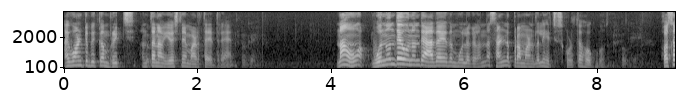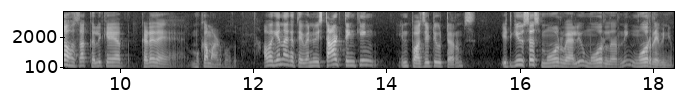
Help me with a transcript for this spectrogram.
I want to become rich ಅಂತ ನಾವು ಯೋಚನೆ ಮಾಡ್ತಾ ಇದ್ದರೆ ನಾವು ಒಂದೊಂದೇ ಒಂದೊಂದೇ ಆದಾಯದ ಮೂಲಗಳನ್ನು ಸಣ್ಣ ಪ್ರಮಾಣದಲ್ಲಿ ಹೆಚ್ಚಿಸ್ಕೊಳ್ತಾ ಹೋಗ್ಬೋದು. ಹೊಸ ಹೊಸ ಕಲಿಕೆಯ ಕಡೆ ಮುಖ ಮಾಡ್ಬೋದು. ಅವಾಗ ಏನಾಗುತ್ತೆ when we start thinking in positive terms it gives us more value more learning more revenue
